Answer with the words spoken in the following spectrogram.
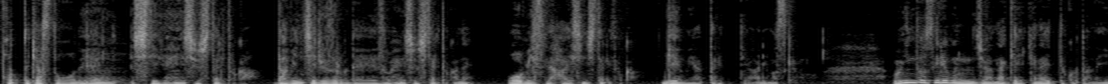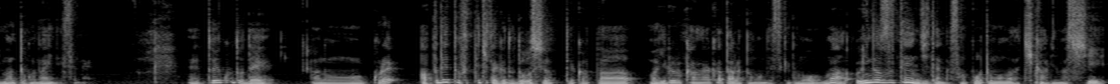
ポッドキャスト Audacity で編集したりとか、 DaVinci Resolve で映像編集したりとかね、オービスで配信したりとか、ゲームやったりってありますけども。Windows 11じゃなきゃいけないってことはね、今んとこないんですよね。えということで、あの、これ、アップデート降ってきたけどどうしようっていう方はいろいろ考え方あると思うんですけども、まあ、Windows 10自体のサポートもまだ期間ありますし、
